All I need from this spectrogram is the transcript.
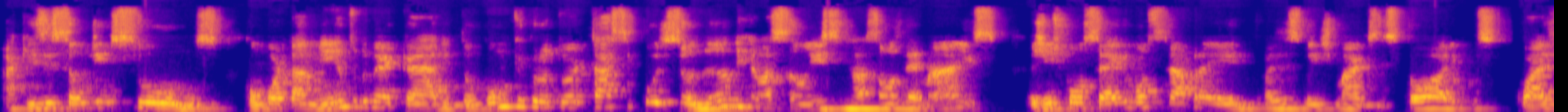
aquisição de insumos, comportamento do mercado, então como que o produtor está se posicionando em relação a isso, em relação aos demais, a gente consegue mostrar para ele, fazer esses benchmarks históricos, quais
